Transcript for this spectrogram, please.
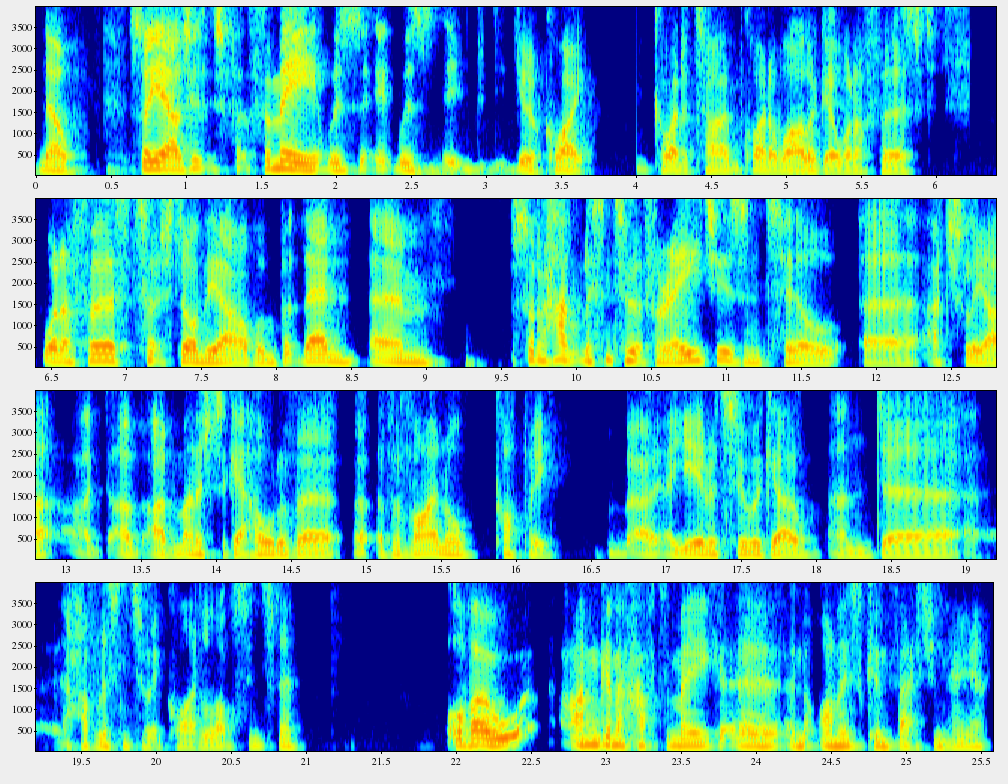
No. So yeah, just, for, for me, it was it was it, you know quite quite a time quite a while ago when I first when I first touched on the album, but then um, sort of hadn't listened to it for ages until uh, actually I, I I managed to get hold of a of a vinyl copy a, a year or two ago, and uh, have listened to it quite a lot since then. Although I'm going to have to make a, an honest confession here.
